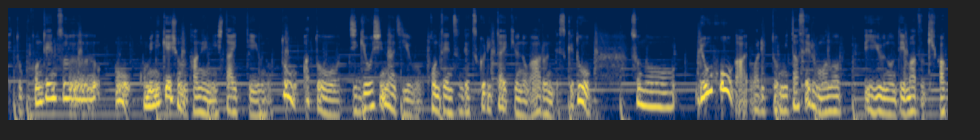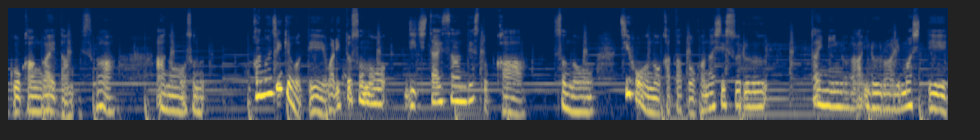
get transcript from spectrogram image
えっと、コンテンツをコミュニケーションの種にしたいっていうのとあと事業シナジーをコンテンツで作りたいっていうのがあるんですけどそのが割と満たせるものっていうのでまず企画を考えたんですがあのその他の事業で割とその自治体さんですとかその地方の方とお話しするタイミングがいろいろありまして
